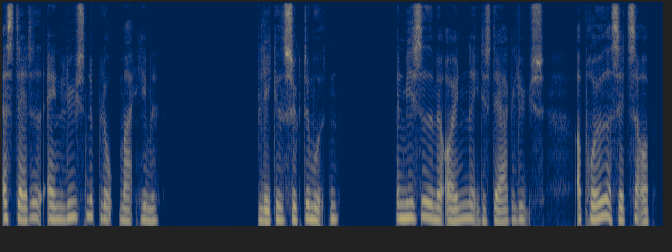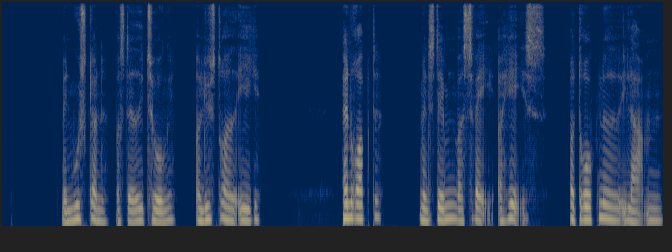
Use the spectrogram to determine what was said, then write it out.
erstattet af en lysende blå majhimmel. Blikket søgte mod den. Han missede med øjnene i det stærke lys og prøvede at sætte sig op. Men musklerne var stadig tunge og lystrede ikke. Han råbte, men stemmen var svag og hæs og druknede i larmen.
